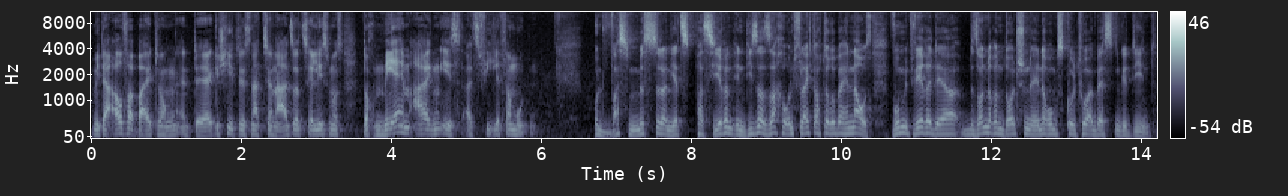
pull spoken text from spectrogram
mit der Aufarbeitung der Geschichte des Nationalsozialismus doch mehr im Argen ist, als viele vermuten. Und was müsste dann jetzt passieren in dieser Sache und vielleicht auch darüber hinaus? Womit wäre der besonderen deutschen Erinnerungskultur am besten gedient?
